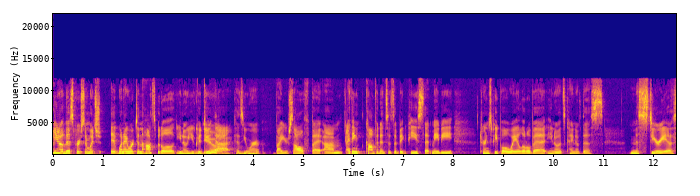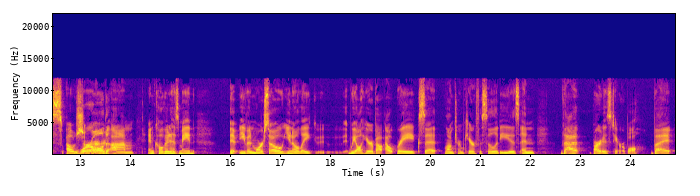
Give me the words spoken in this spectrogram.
you know this person? Which it, when I worked in the hospital, you know, you could you do. do. that because mm-hmm. you weren't by yourself. But um, I think confidence is a big piece that maybe turns people away a little bit. You know, it's kind of this mysterious oh, world. Um, and COVID has made it, even more so, you know, like we all hear about outbreaks at long term care facilities, and that part is terrible. But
